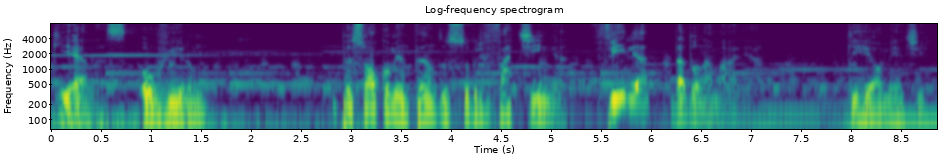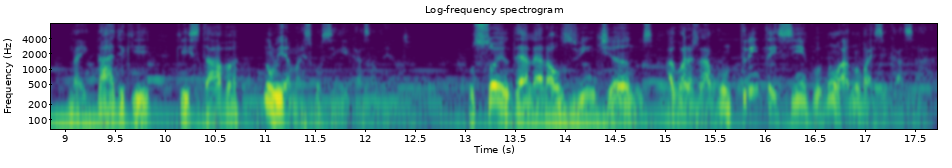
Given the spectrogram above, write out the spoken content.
que elas ouviram o pessoal comentando sobre Fatinha, filha da dona Malha, que realmente, na idade que, que estava, não ia mais conseguir casamento. O sonho dela era aos 20 anos, agora já estava com 35, não, não vai se casar.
